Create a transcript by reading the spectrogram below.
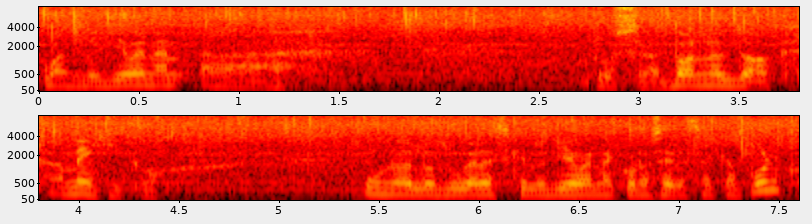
cuando llevan a, a, pues a Donald Duck a México, uno de los lugares que los llevan a conocer es Acapulco,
